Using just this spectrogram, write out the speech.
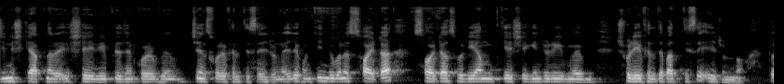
জিনিসকে আপনার সেই রিপ্রেজেন্ট করে চেঞ্জ করে ফেলতেছে এই জন্য এই দেখুন, তিন দুগুণে ছয়টা ছয়টা সোডিয়ামকে সে কিন্তু সরিয়ে ফেলতে পারতেছে এই জন্য তো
